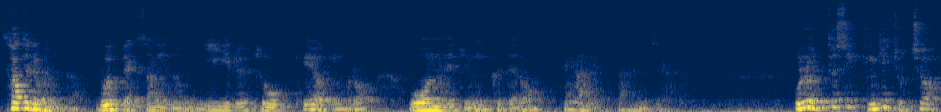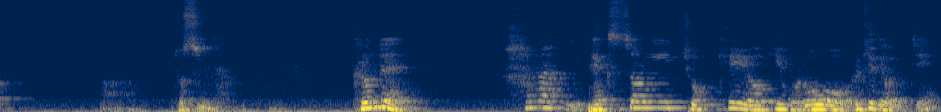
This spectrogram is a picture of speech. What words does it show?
사절에 보니까 무엇 백성의 눈이 이 일을 좋게 여김으로 온 회중이 그대로 행하겠다 한지라. 물론 뜻이 굉장히 좋죠. 어, 좋습니다. 그런데 하나 이 백성이 좋게 여김으로 이렇게 되어 있지.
